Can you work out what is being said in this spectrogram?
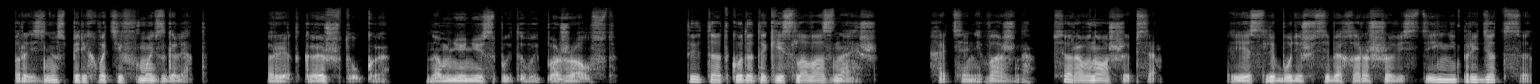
— произнес, перехватив мой взгляд. «Редкая штука. На мне не испытывай, пожалуйста». «Ты-то откуда такие слова знаешь?» «Хотя неважно, все равно ошибся». «Если будешь себя хорошо вести, не придется»,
